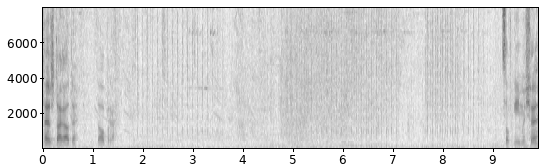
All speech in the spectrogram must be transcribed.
Też da radę. Dobra. Cofnijmy się.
